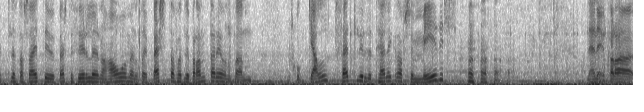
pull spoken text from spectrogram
11. sæti við bestu fyrirliðin á HM en náttúrulega í bestafalli brandari og náttúrulega sko gjaldfellir The Telegraph sem miðil Nei, nei, bara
